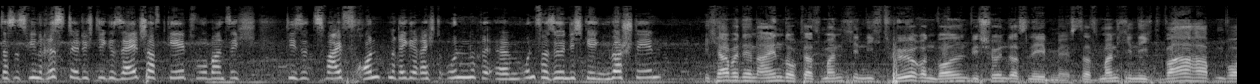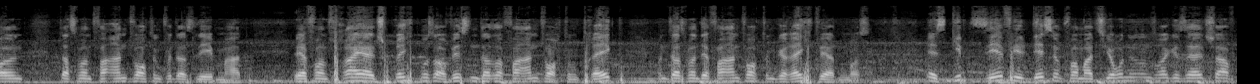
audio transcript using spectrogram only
das ist wie ein Riss, der durch die Gesellschaft geht, wo man sich diese zwei Fronten regelrecht un, ähm, unversöhnlich gegenüberstehen? Ich habe den Eindruck, dass manche nicht hören wollen, wie schön das Leben ist, dass manche nicht wahrhaben wollen, dass man Verantwortung für das Leben hat. Wer von Freiheit spricht, muss auch wissen, dass er Verantwortung trägt und dass man der Verantwortung gerecht werden muss. Es gibt sehr viel Desinformation in unserer Gesellschaft,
